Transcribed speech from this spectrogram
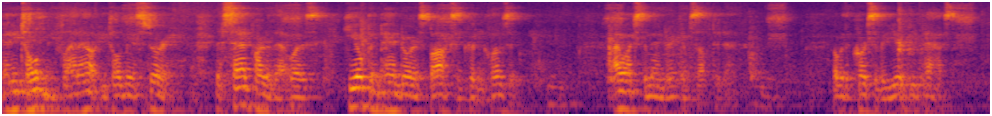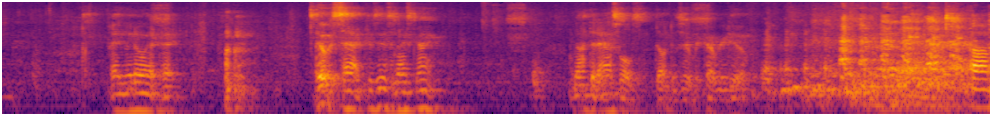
and he told me flat out. He told me a story. The sad part of that was he opened Pandora's box and couldn't close it. I watched the man drink himself to death. Over the course of a year, he passed. And you know, it, it, it was sad because he was a nice guy. Not that assholes don't deserve recovery too. Um,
